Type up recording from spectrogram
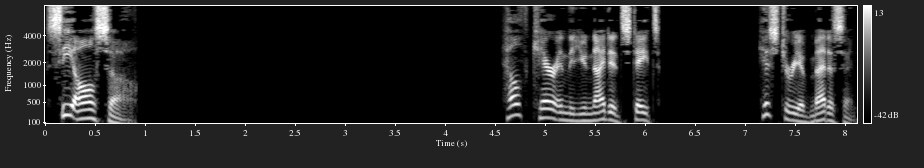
See also Health care in the United States History of medicine.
